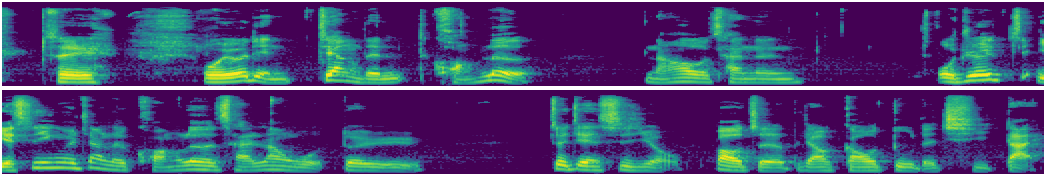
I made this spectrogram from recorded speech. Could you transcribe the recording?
所以我有点这样的狂热，然后才能我觉得也是因为这样的狂热，才让我对于这件事有抱着比较高度的期待。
